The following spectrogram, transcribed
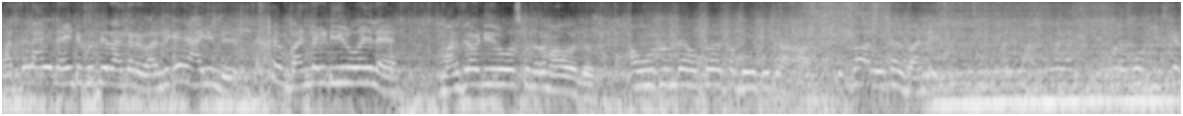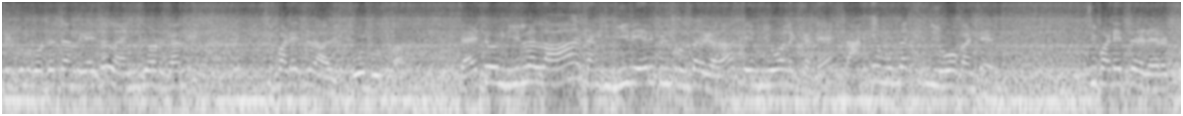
మధ్యలో ఆగి నైన్టీ కుట్టిర్రు అందరు అందుకే ఆగింది. బండ్లకు డీల్ పోయలే. మనసులో డీజిల్ పోసుకున్నారు మా వాళ్ళు. ఆ ఊర్లో ఉండే ఒక్క ఒక్క భూమి కూతురు అన్నమాట వాళ్ళు. ఉంటుంది బండి. అది ట్రిప్పులకు ఇసుక ట్రిప్పులు కొట్టేస్తే అందుకైతే లంచ్ కానీ ఇచ్చి పడేస్తుంది అది భూమి కూతురు. డైరెక్ట్ నీళ్ళల్లో దానికి మీద ఎయిర్ ఫిల్టర్ ఉంటుంది కదా సేమ్ యువో లెక్కనే. దానికే ముందు వచ్చింది యువో కంటే. ఇచ్చి పడేస్తుంది డైరెక్ట్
